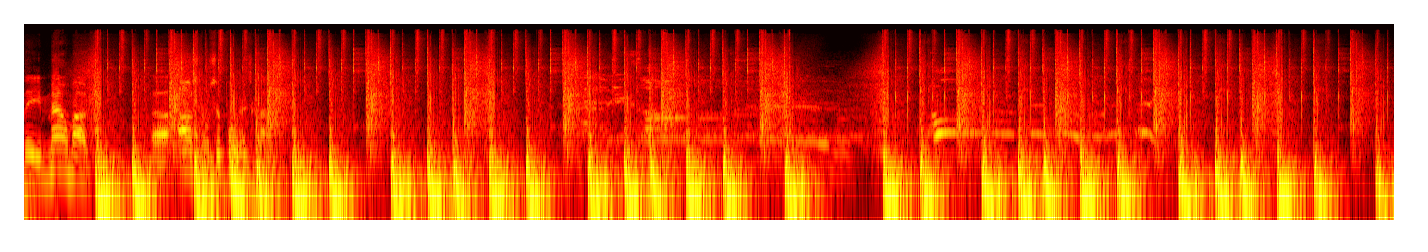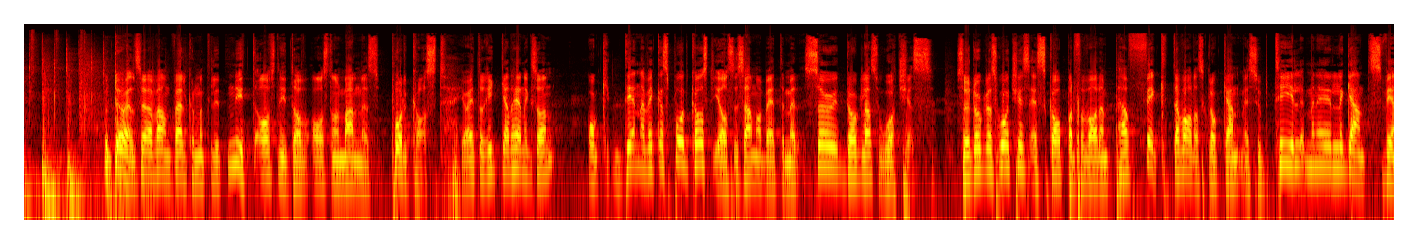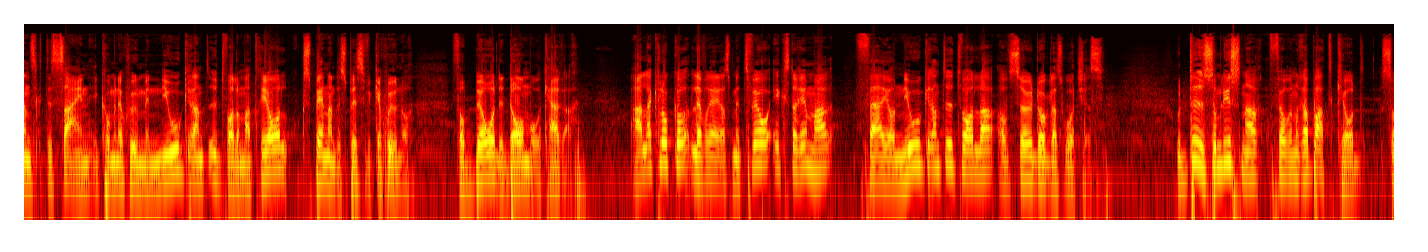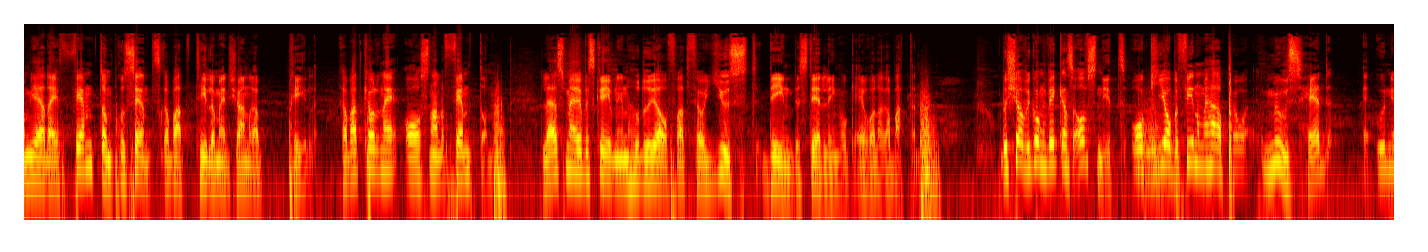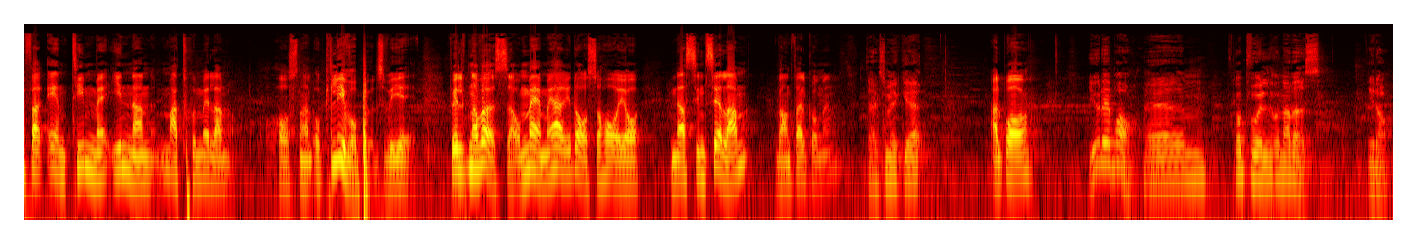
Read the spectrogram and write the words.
the Malmo uh, Arsenal Supporters Club. Och då hälsar jag varmt välkomna till ett nytt avsnitt av Arsenal Malmös podcast. Jag heter Rickard Henriksson och denna veckas podcast görs i samarbete med Sir Douglas Watches. Sir Douglas Watches är skapad för att vara den perfekta vardagsklockan med subtil men elegant svensk design i kombination med noggrant utvalda material och spännande specifikationer för både damer och herrar. Alla klockor levereras med två extra remmar, färger noggrant utvalda av Sir Douglas Watches. Och du som lyssnar får en rabattkod som ger dig 15% rabatt till och med 22 april. Rabattkoden är Arsenal15. Läs mer i beskrivningen hur du gör för att få just din beställning och erhålla rabatten. Då kör vi igång veckans avsnitt och jag befinner mig här på Moosehead eh, ungefär en timme innan matchen mellan Arsenal och Liverpool. Så vi är väldigt nervösa och med mig här idag så har jag Nassim Selam. Varmt välkommen. Tack så mycket. Allt bra? Jo, det är bra. Ehm, hoppfull och nervös idag.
